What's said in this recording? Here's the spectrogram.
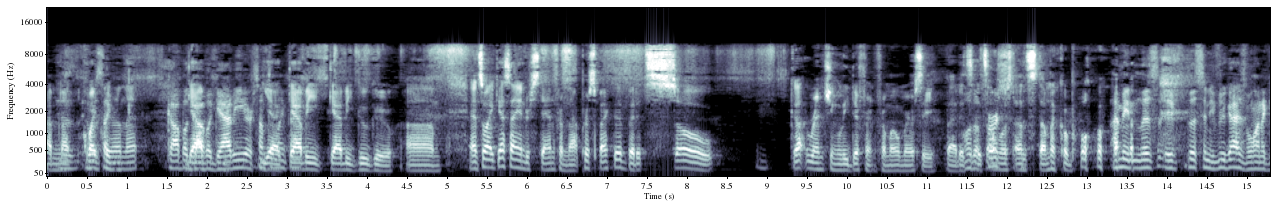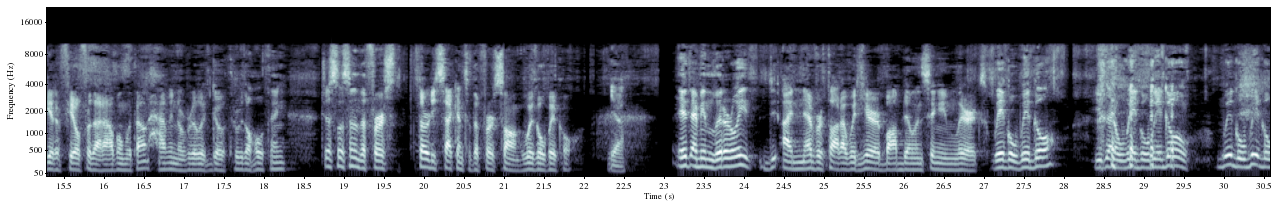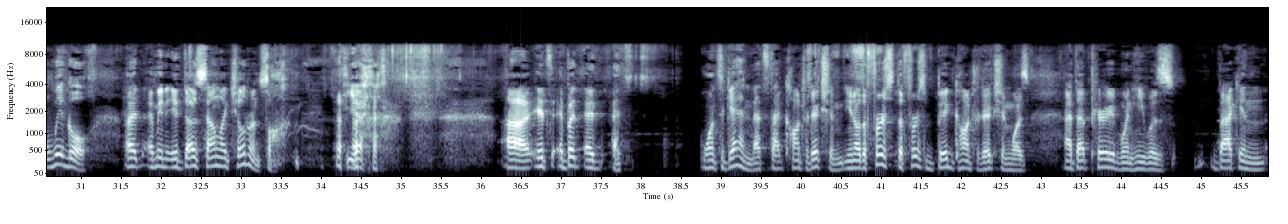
I'm not was- quite clear like on that. Gabba Gab- Gabba Gabby or something Yeah, like that. Gabby, Gabby Goo Goo. Um, and so I guess I understand from that perspective, but it's so gut wrenchingly different from Oh Mercy that it's, Well, it's first- almost unstomachable. I mean, listen if, listen, if you guys want to get a feel for that album without having to really go through the whole thing, just listen to the first 30 seconds of the first song, Wiggle Wiggle. yeah. It, I mean, literally, I never thought I would hear Bob Dylan singing lyrics. Wiggle, wiggle. You gotta wiggle, wiggle. Wiggle, wiggle, wiggle. I, I mean, it does sound like children's song. Yeah. Uh, it's but uh, uh, once again, that's that contradiction. You know, the first the first big contradiction was at that period when he was back in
